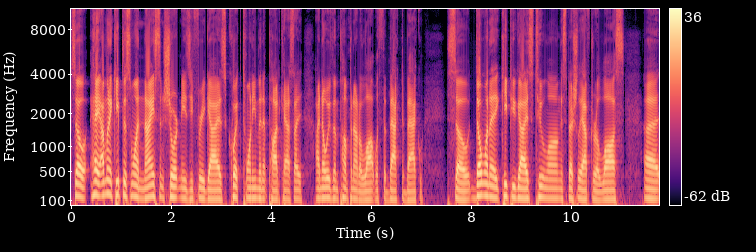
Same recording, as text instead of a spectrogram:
So, hey, I'm going to keep this one nice and short and easy for you guys. Quick 20 minute podcast. I, I know we've been pumping out a lot with the back to back. So, don't want to keep you guys too long, especially after a loss. Uh,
